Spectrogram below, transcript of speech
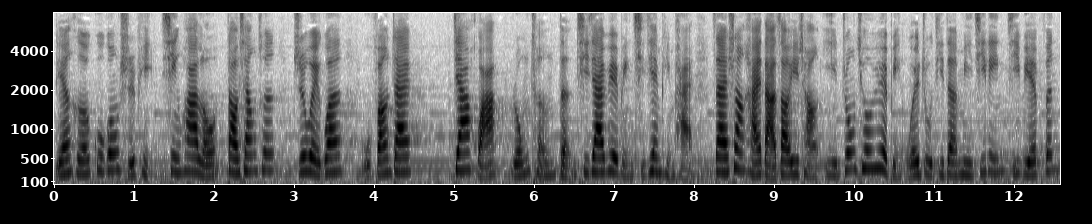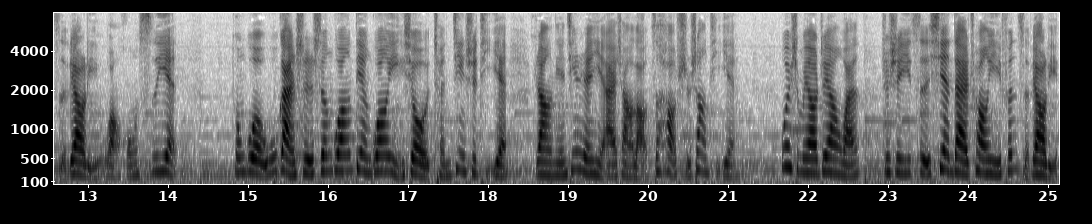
联合故宫食品、杏花楼、稻香村、知味观、五芳斋、嘉华、荣成等七家月饼旗舰品牌，在上海打造一场以中秋月饼为主题的米其林级别分子料理网红私宴。通过无感式声光电光影秀沉浸式体验，让年轻人也爱上老字号时尚体验。为什么要这样玩？这是一次现代创意分子料理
